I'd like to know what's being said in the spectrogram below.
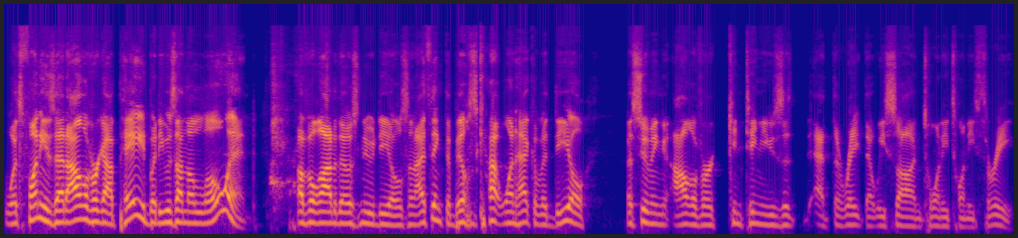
what's funny is that Oliver got paid, but he was on the low end of a lot of those new deals. And I think the Bills got one heck of a deal, assuming Oliver continues at, at the rate that we saw in 2023.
